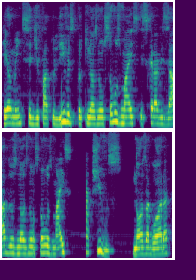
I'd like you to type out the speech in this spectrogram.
realmente ser de fato livres, porque nós não somos mais escravizados, nós não somos mais cativos. Nós agora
